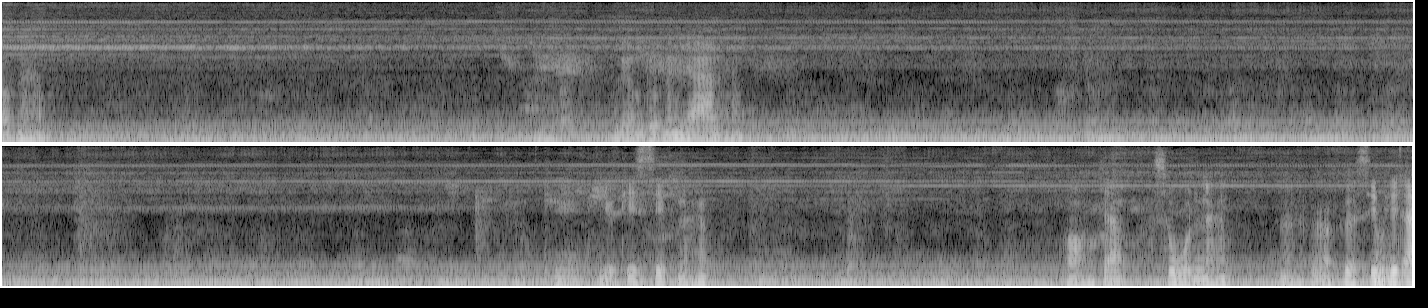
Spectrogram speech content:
รดนะครับเริ่มดูดน้ำยานะครับโอเคอยู่ที่สิบนะครับออกจากศูนย์นะครับก็คือสิบพิษไอ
